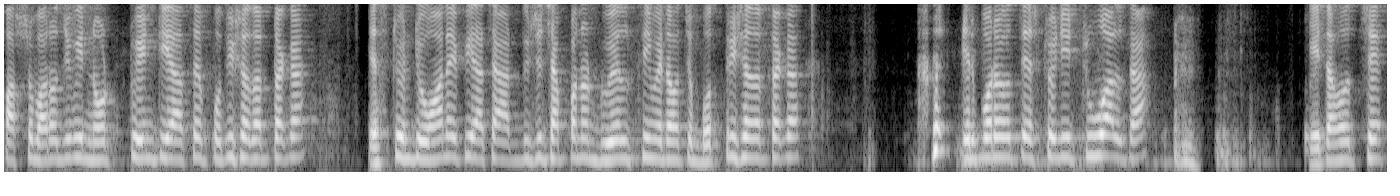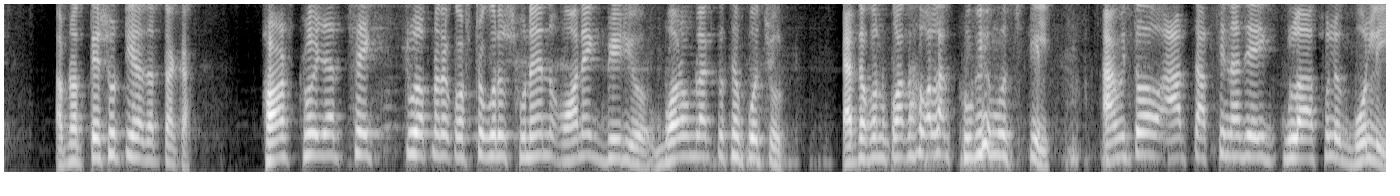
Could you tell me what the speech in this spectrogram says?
পাঁচশো বারো জিবি নোট টোয়েন্টি আছে পঁচিশ হাজার টাকা। এস টোয়েন্টি ওয়ান এপি আছে আট দুশো ছাপ্পান্ন ডুয়েল সিম এটা হচ্ছে বত্রিশ হাজার টাকা। এরপরে হচ্ছে এস টোয়েন্টি টু আলটা এটা হচ্ছে আপনার তেষট্টি হাজার টাকা। ফার্স্ট হয়ে যাচ্ছে, একটু আপনারা কষ্ট করে শুনেন, অনেক ভিডিও গরম লাগতেছে প্রচুর। এতক্ষণ কথা বলা খুবই মুশকিল। আমি তো আর চাচ্ছি না যে এইগুলো আসলে বলি,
